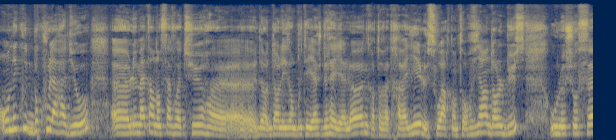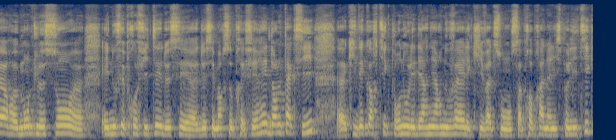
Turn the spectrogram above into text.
on écoute beaucoup la radio euh, le matin dans sa voiture, euh, dans, les embouteillages de la Yalone, quand on va travailler, le soir quand on revient, dans le bus où le chauffeur euh, monte le son et nous fait profiter de ses de ses morceaux préférés, dans le taxi qui décortique pour nous les dernières nouvelles et qui va de son sa propre analyse politique.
